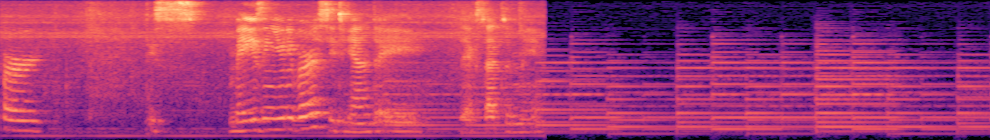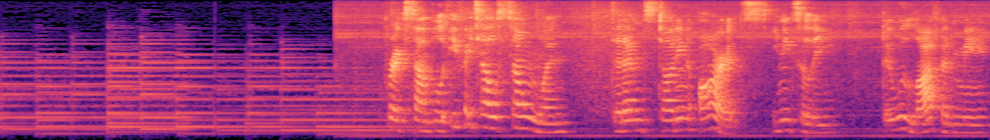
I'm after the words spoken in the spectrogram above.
for this amazing university and they, they accepted me. For example, if I tell someone that I'm studying arts in Italy, they will laugh at me.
